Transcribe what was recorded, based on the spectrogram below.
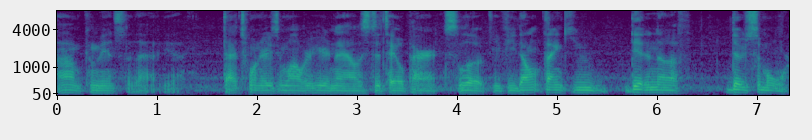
I'm convinced of that, yeah. That's one reason why we're here now is to tell parents, look, if you don't think you did enough, do some more.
